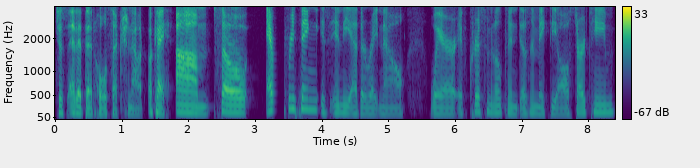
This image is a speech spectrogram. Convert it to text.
Just edit that whole section out. Okay. Um. So everything is in the other right now. Where if Khris Middleton doesn't make the All Star team,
